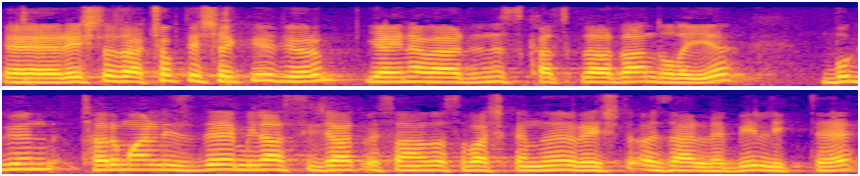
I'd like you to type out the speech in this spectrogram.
Ee, Reşit Özer çok teşekkür ediyorum yayına verdiğiniz katkılardan dolayı. Bugün Tarım Analiz'de Milas Ticaret ve Sanayi Odası Başkanı Reşit Özer'le birlikte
